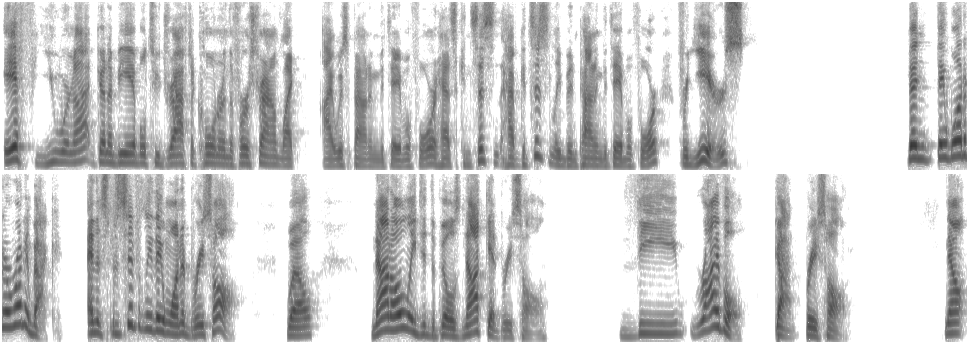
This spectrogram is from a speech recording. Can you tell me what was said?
If you were not going to be able to draft a corner in the first round, like I was pounding the table for, has consistent have consistently been pounding the table for for years, then they wanted a running back. And specifically, they wanted Breece Hall. Well, not only did the Bills not get Breece Hall, the rival got Breece Hall. Now,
